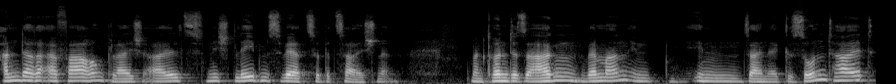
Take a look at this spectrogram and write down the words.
anderer Erfahrung gleich als nicht lebenswert zu bezeichnen. Man könnte sagen, wenn man in, in seiner Gesundheit,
